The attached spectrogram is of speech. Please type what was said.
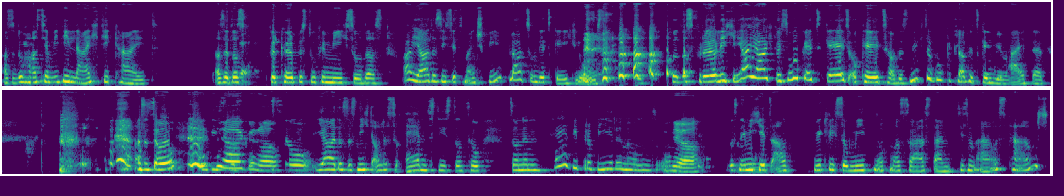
Also du hast ja wie die Leichtigkeit. Also das ja. verkörperst du für mich so, dass, ah ja, das ist jetzt mein Spielplatz und jetzt gehe ich los. so das Fröhliche, ja, ja, ich versuche, jetzt geht's, okay, jetzt hat es nicht so gut geklappt, jetzt gehen wir weiter. Also so, ja, genau. so, ja, dass es nicht alles so ernst ist und so, sondern hey, wir probieren und, und ja. das nehme ich jetzt auch wirklich so mit, nochmal so aus deinem, diesem Austausch.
